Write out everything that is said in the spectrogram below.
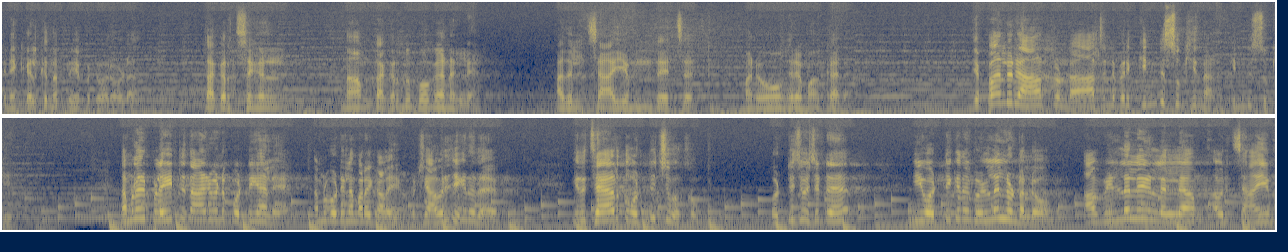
എന്നെ കേൾക്കുന്ന പ്രിയപ്പെട്ടവരോട് തകർച്ചകൾ നാം തകർന്നു പോകാനല്ല അതിൽ ചായം തേച്ച് മനോഹരമാക്കാൻ. ജപ്പാനിൽ ഒരു ആർട്ടുണ്ട് ആർട്ടിന്റെ പേര് കിൻഡുസുഖി എന്നാണ് കിൻഡുസുഖി. നമ്മളൊരു പ്ലേറ്റ് താഴെ വീണ് പൊട്ടിയാൽ നമ്മൾ പൊട്ടിയെല്ലാം പറയും കളയും. പക്ഷെ അവർ ചെയ്യുന്നത് ഇത് ചേർത്ത് ഒട്ടിച്ചു വെക്കും. ഒട്ടിച്ചു വെച്ചിട്ട് ഈ ഒട്ടിക്കുന്ന വിള്ളലുണ്ടല്ലോ ആ വിള്ളലുകളിലെല്ലാം അവർ ചായം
